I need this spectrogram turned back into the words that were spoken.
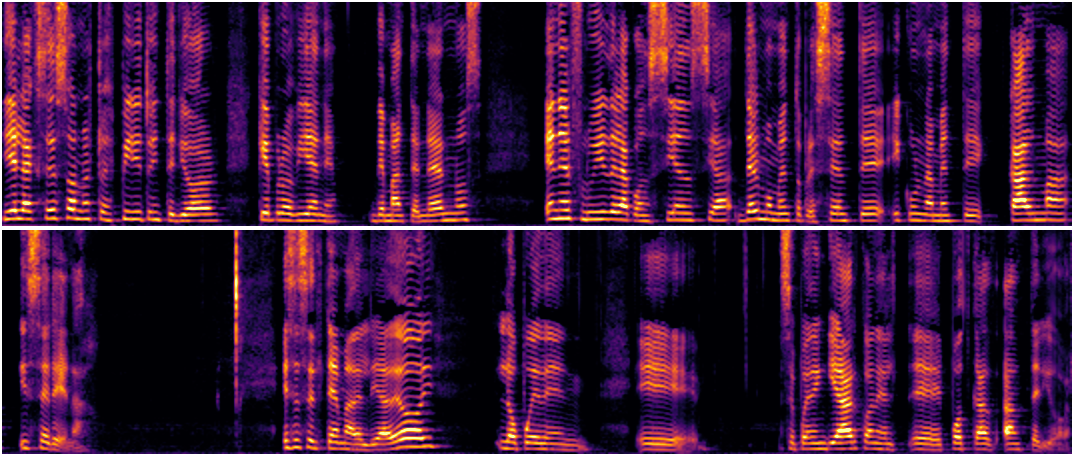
y el acceso a nuestro espíritu interior que proviene de mantenernos en el fluir de la conciencia del momento presente y con una mente calma y serena. Ese es el tema del día de hoy. Lo pueden, eh, se pueden guiar con el eh, podcast anterior.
